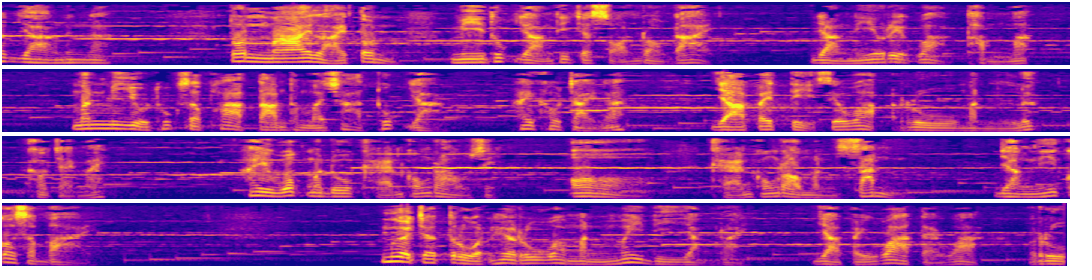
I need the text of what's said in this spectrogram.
สักอย่างหนึ่งนะ ต้นไม้หลายต้นมีทุกอย่างที่จะสอนเราได้ อย่างนี้เรียกว่าธรรมะ มันมีอยู่ทุกสภาพตามธรรมชาติทุกอย่าง ให้เข้าใจนะ อย่าไปติเสียว่ารูมันลึก เข้าใจไหม ให้วกมาดูแขนของเราสิ อ้อ แขนของเรามันสั้น อย่างนี้ก็สบาย เมื่อจะตรวจให้รู้ว่ามันไม่ดีอย่างไร อย่าไปว่าแต่ว่า รู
